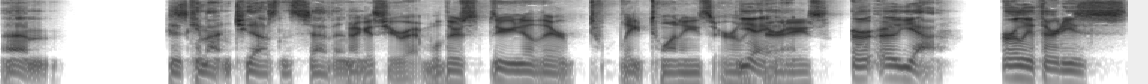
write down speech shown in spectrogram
Um, because it came out in 2007. I guess you're right. Well, there's you know they're t- late twenties, early Yeah, yeah. thirties. or, uh, yeah, early 30s,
